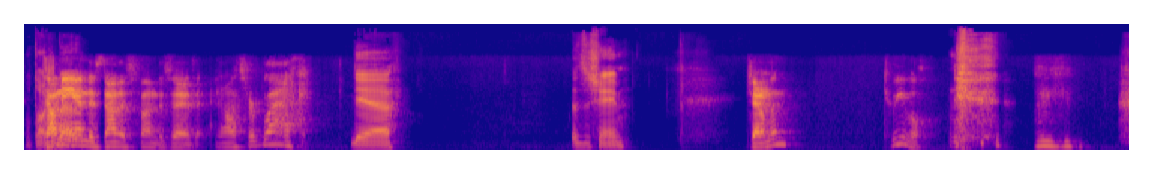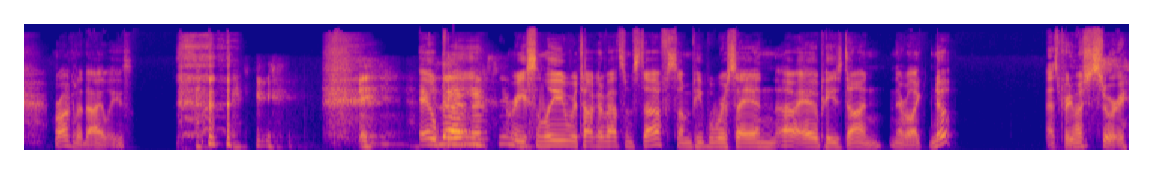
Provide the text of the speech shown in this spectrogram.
we'll talk Tommy End is not as fun to say as Aleister Black. Yeah. That's a shame. Gentlemen, too evil. We're all gonna die, Lise. AOP No, recently we're talking about some stuff. Some people were saying, "Oh, AOP's done," and they were like, "Nope, that's pretty much the story."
